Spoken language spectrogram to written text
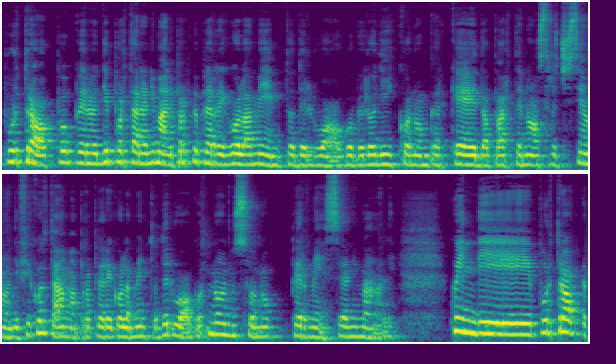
purtroppo per, di portare animali proprio per regolamento del luogo, ve lo dico non perché da parte nostra ci siano difficoltà, ma proprio regolamento del luogo non sono permessi animali. Quindi purtroppo,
